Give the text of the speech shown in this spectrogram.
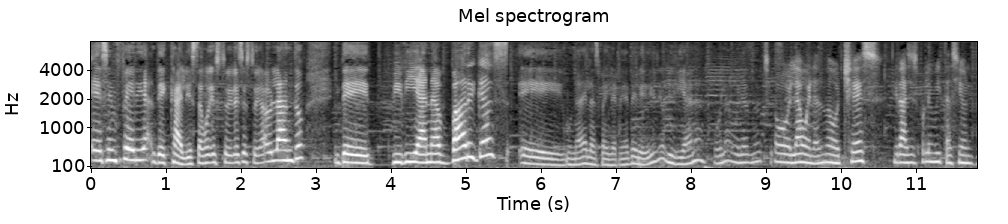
es en Feria de Cali. Estamos, estoy, les estoy hablando de Viviana Vargas, eh, una de las bailarinas de Delirio. Viviana, hola, buenas noches. Hola, buenas noches. Gracias por la invitación.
